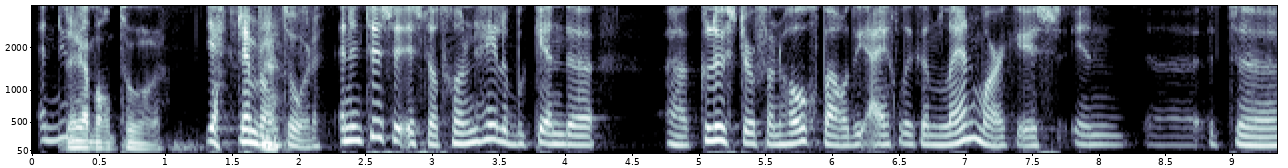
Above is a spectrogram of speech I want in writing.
En nu De Rembrandt-toren. ja, Rembrandt-toren. En intussen is dat gewoon een hele bekende eh, cluster van hoogbouw... die eigenlijk een landmark is in eh, het eh,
